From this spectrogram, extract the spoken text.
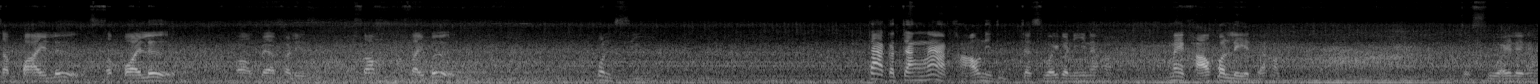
สปอยเลอร์สปอยเลอร์ออกแบบผลิตซ่อมไฟเบอร์พ่นสีถ้ากระจังหน้าขาวนี่จะจะสวยกว่านี้นะครับ ไม่ขาวก็เลดนะครับ จะสวยเลยนะ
